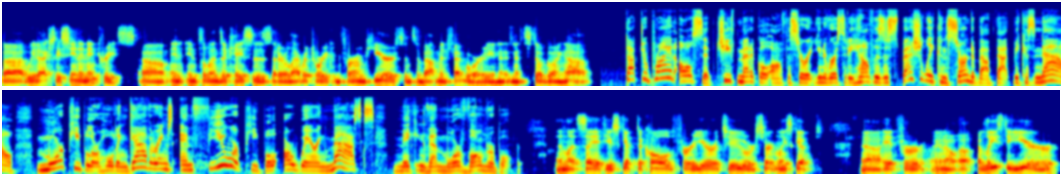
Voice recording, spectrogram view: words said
uh, we've actually seen an increase uh, in influenza cases that are laboratory confirmed here since about mid February, and, and, it's still going up. Dr. Brian Alsip, Chief Medical Officer at University Health, is especially concerned about that because now more people are holding gatherings and fewer people are wearing masks, making them more vulnerable. And let's say if you skipped a cold for a year or two, or certainly skipped uh, it for you know uh, at least a year,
